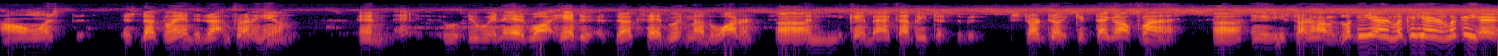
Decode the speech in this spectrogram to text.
Almost, this duck landed right in front of him, and they had wa- head, duck's head went under the water, Uh huh. and he came back up. He took, started to, kept taking off flying. Uh huh. And he started hollering, look at here, look at here, look at here.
